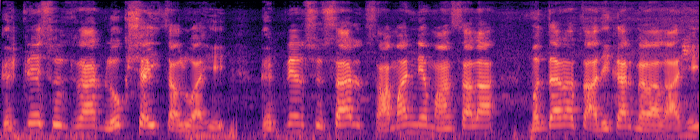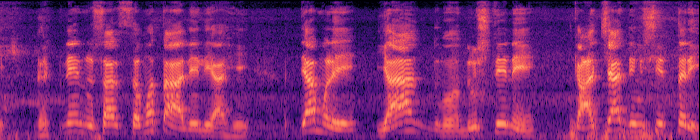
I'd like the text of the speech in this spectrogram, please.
घटनेनुसार लोकशाही चालू आहे. घटनेनुसार सामान्य माणसाला मतदानाचा अधिकार मिळाला आहे. घटनेनुसार समता आलेली आहे. त्यामुळे या दृष्टीने कालच्या दिवशी तरी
